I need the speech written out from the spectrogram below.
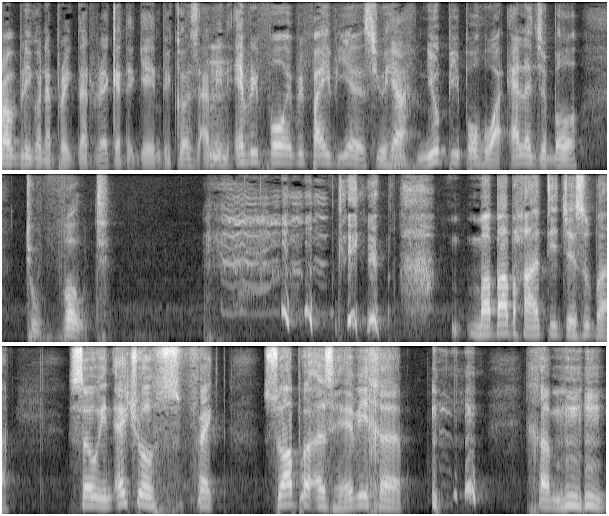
probably going to break that record again because i mean every four every five years you have Yeah. new people who are eligible to vote. Mabab Hati Jesuba. So in actual fact, Swapo is heavy ge, ge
